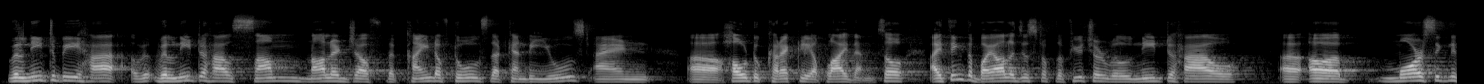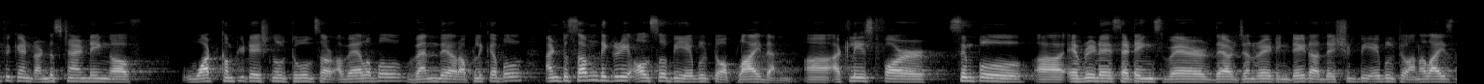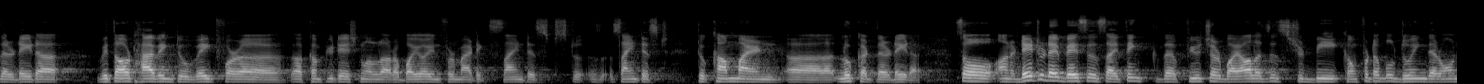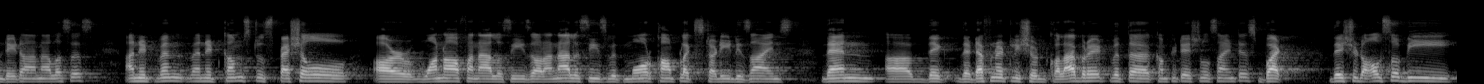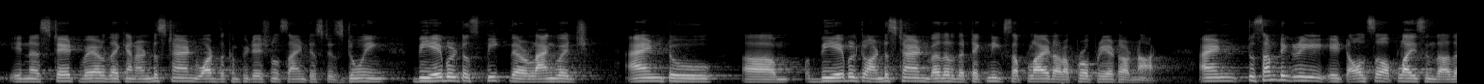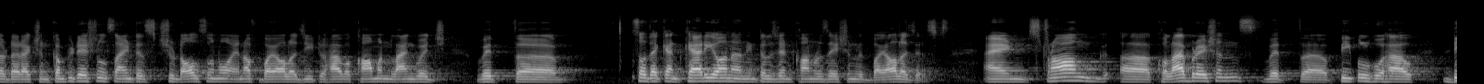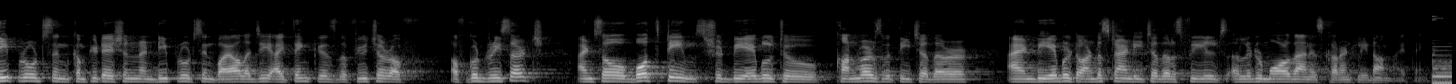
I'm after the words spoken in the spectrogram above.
will need to be will need to have some knowledge of the kind of tools that can be used and uh, how to correctly apply them. So, I think the biologist of the future will need to have uh, a more significant understanding of what computational tools are available, when they are applicable and to some degree also be able to apply them uh, at least for simple uh, everyday settings where they are generating data, they should be able to analyze their data without having to wait for a, a computational or a bioinformatics scientist to, scientist to come and uh, look at their data. So, on a day to day basis, I think the future biologists should be comfortable doing their own data analysis and it when, when it comes to special or one off analyses or analyses with more complex study designs, then uh, they, they definitely should collaborate with the computational scientist, but they should also be in a state where they can understand what the computational scientist is doing, be able to speak their language and to um, be able to understand whether the techniques applied are appropriate or not. And to some degree, it also applies in the other direction. Computational scientists should also know enough biology to have a common language with, uh, so they can carry on an intelligent conversation with biologists. And strong uh, collaborations with uh, people who have deep roots in computation and deep roots in biology, I think is the future of, of good research. And so, both teams should be able to converse with each other and be able to understand each other's fields a little more than is currently done, I think.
